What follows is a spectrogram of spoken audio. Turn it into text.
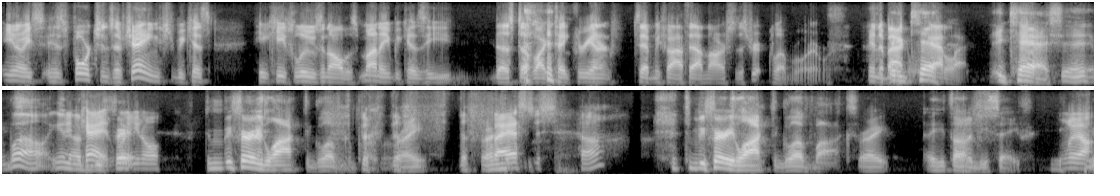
you know, he's, his fortunes have changed because he keeps losing all this money because he does stuff like take three hundred seventy-five thousand dollars to the strip club or whatever in the back of a ca- Cadillac. in cash. Eh, Well, you know, to cash, be fair, well, you know, to be fair, he locked the glove the, compartment, the, right? the Right. fastest, huh? To be fair, he locked the glove box, right? He thought it'd be safe. Well,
